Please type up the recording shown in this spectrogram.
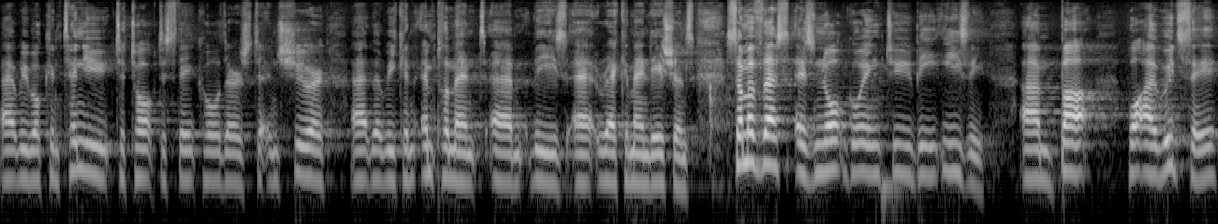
Uh, we will continue to talk to stakeholders to ensure uh, that we can implement um, these uh, recommendations. Some of this is not going to be easy, um, but what I would say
